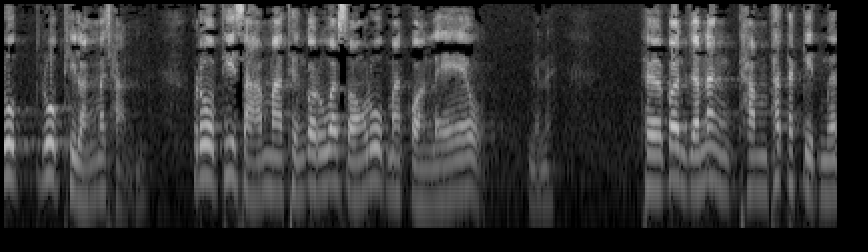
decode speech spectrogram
รูปรูปทีหลังมาฉัน รูปที่สามมาถึงก็รู้ว่าสองรูปมาก่อนแล้วเนี่ยนะเธอก็จะนั่งทำพัฒกิจเหมือน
